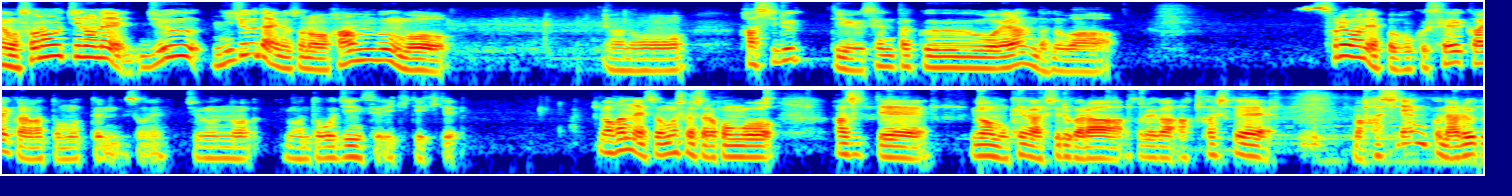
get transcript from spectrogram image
でもそのうちのね、10、20代のその半分を、あの走るっていう選択を選んだのは、それはね、やっぱ僕正解かなと思ってるんですよね。自分の今のとこ人生生きてきて。わかんないですよ。もしかしたら今後走って、今も怪我してるから、それが悪化して、まあ走れんくなる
